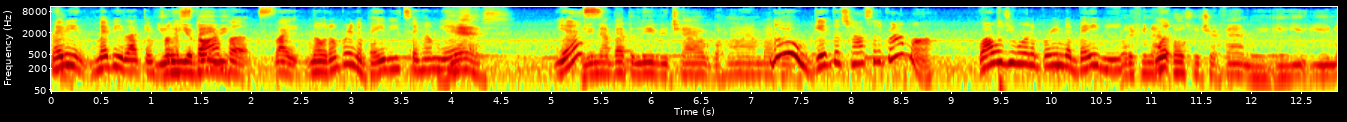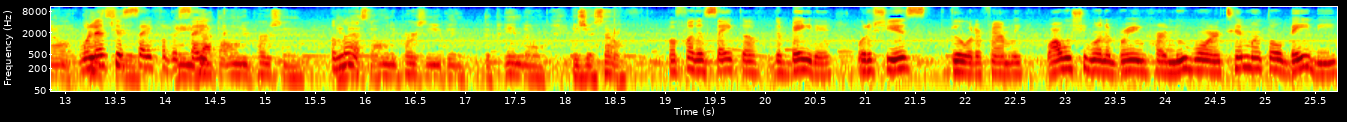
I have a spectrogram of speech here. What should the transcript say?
Maybe maybe like in You front of your baby? Starbucks. Like, no, don't bring the baby to him yet. Yes. Yes. You're not about to leave your child behind. No, to- give the child to the grandma. Why would you want to bring the baby? What if you're not What- close with your family and you you know? Well, let's just say for the and you sake- got the only person, But and look. that's the only person you can depend on is yourself. But for the sake of debating, what if she is good with her family? Why would she want to bring her newborn 10 month old baby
